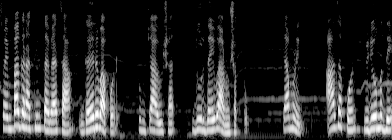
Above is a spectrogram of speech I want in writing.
स्वयंपाकघरातील तव्याचा गैरवापर तुमच्या आयुष्यात दुर्दैव आणू शकतो. त्यामुळे आज आपण व्हिडिओमध्ये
